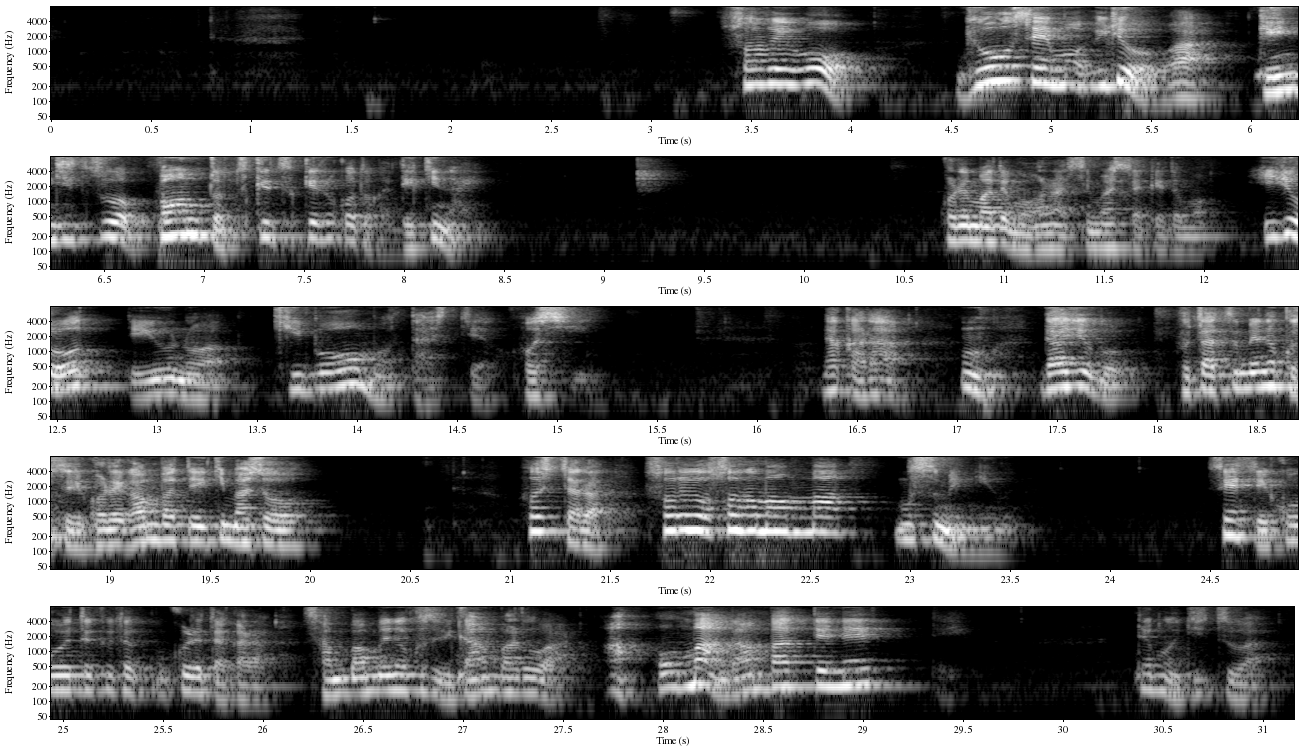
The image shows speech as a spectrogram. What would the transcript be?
それを、行政も医療は現実をボンと突きつけることができない。これまでもお話ししましたけども、医療っていうのは希望を持たせてほしい。だから、うん、大丈夫。二つ目の薬、これ頑張っていきましょう。そしたら、それをそのまんま娘に言う。先生、こう言ってくれたから、三番目の薬頑張るわ。あ、ほんまあ頑張ってね。っていう。でも実は、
